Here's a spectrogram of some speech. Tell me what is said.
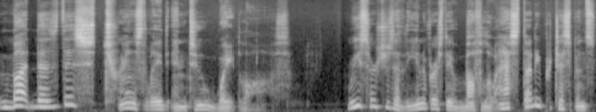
But does this translate into weight loss? Researchers at the University of Buffalo asked study participants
